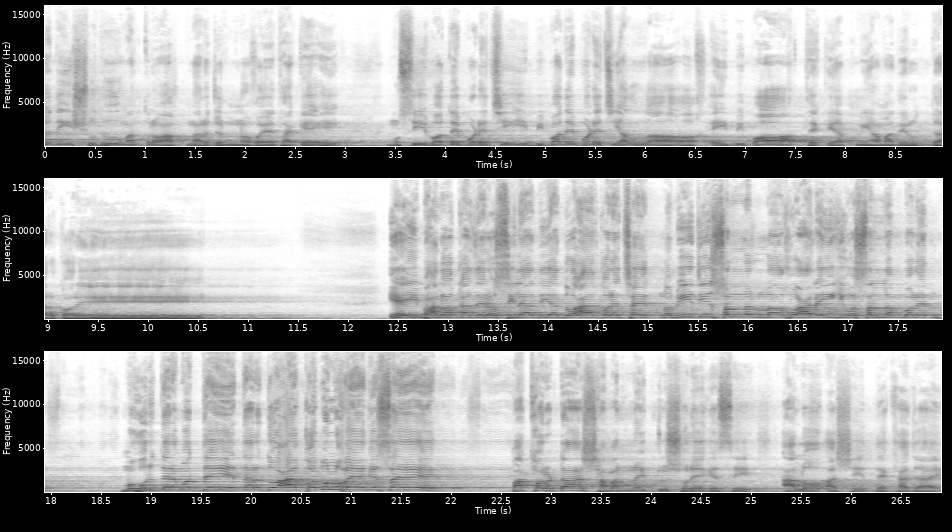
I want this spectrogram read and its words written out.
যদি শুধুমাত্র আপনার জন্য হয়ে থাকে, মুসিবতে পড়েছি, বিপদে পড়েছি, আল্লাহ এই বিপদ থেকে আপনি আমাদের উদ্ধার করে এই ভালো কাজের ওসিলা দিয়া দোয়া করেছে নবীজি সাল্লাল্লাহু আলাইহি ওয়াসাল্লাম বলেন মুহূর্তের মধ্যে তার দোয়া কবুল হয়ে গেছে। পাথরটা সামান্য একটু সরে গেছে, আলো আসে, দেখা যায়।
